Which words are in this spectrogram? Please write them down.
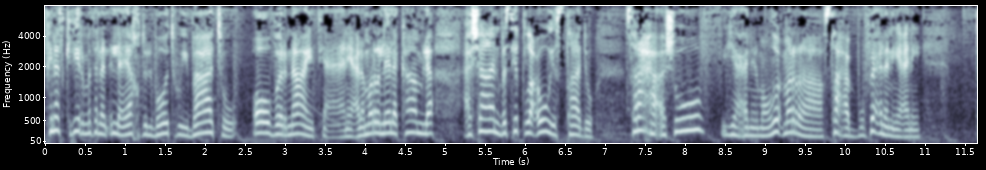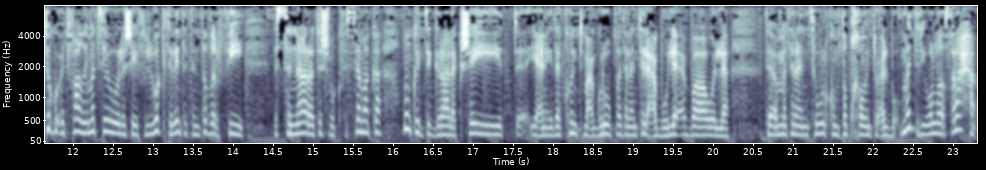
في ناس كثير مثلا إلا ياخذوا ال boat ويباتوا overnight يعني على مر الليلة كاملة عشان بس يطلعوا يصطادوا صراحة أشوف يعني الموضوع مرة صعب وفعلا يعني تقعد فاضي ما تسوي ولا شيء في الوقت اللي أنت تنتظر فيه السنارة تشبك في السمكة ممكن تقرأ لك شيء يعني إذا كنت مع جروب مثلا تلعبوا لعبة ولا مثلا تسوي لكم طبخة وأنتم على ما أدري والله صراحة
